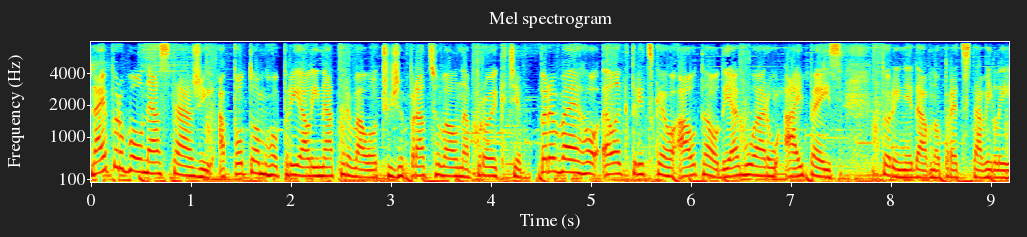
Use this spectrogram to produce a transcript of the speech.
Najprv bol na stáži a potom ho prijali natrvalo, čiže pracoval na projekte prvého elektrického auta od Jaguaru I-Pace, ktorý nedávno predstavili.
